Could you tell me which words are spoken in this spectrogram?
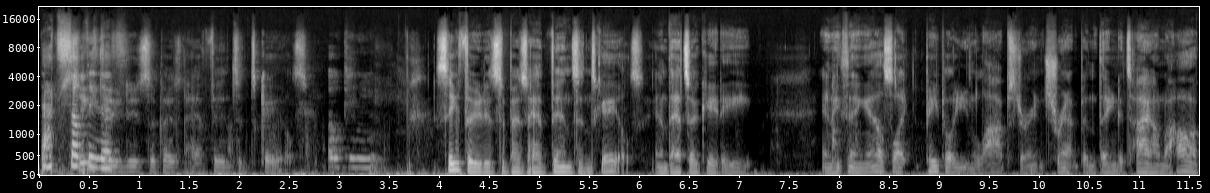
That's something Seafood that's. is supposed to have fins and scales. Oh, can you? Seafood is supposed to have fins and scales, and that's okay to eat. Anything else, like people eating lobster and shrimp and think it's high on the hog,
